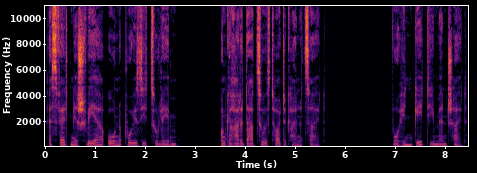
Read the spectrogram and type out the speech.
Es fällt mir schwer, ohne Poesie zu leben, und gerade dazu ist heute keine Zeit. Wohin geht die Menschheit?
